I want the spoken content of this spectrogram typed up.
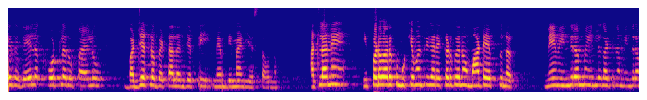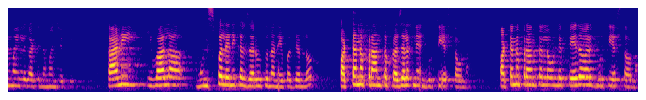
ఐదు వేల కోట్ల రూపాయలు బడ్జెట్లో పెట్టాలని చెప్పి మేము డిమాండ్ చేస్తూ ఉన్నాం. అట్లానే ఇప్పటి వరకు ముఖ్యమంత్రి గారు ఎక్కడికైనా మాట చెప్తున్నారు. మేము ఇందిరమ్మ ఇల్లు కట్టినాం ఇందిరమ్మ ఇల్లు కట్టినామని చెప్పి. కానీ ఇవాళ మున్సిపల్ ఎన్నికలు జరుగుతున్న నేపథ్యంలో పట్టణ ప్రాంత ప్రజలకు నేను గుర్తు చేస్తా ఉన్నా. పట్టణ ప్రాంతాల్లో ఉండే పేదవారికి గుర్తు చేస్తూ ఉన్నా.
